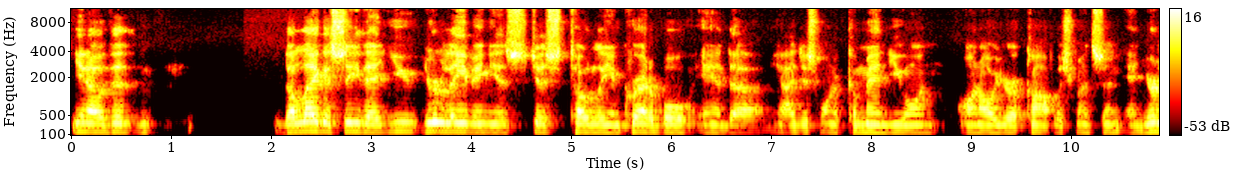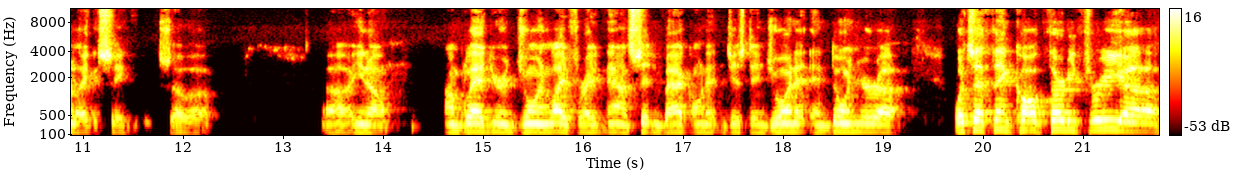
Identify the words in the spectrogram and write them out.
you know, the the legacy that you you're leaving is just totally incredible, and uh, you know, I just want to commend you on on all your accomplishments and and your legacy. So, uh, uh, you know, I'm glad you're enjoying life right now and sitting back on it and just enjoying it and doing your uh, what's that thing called 33 uh,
